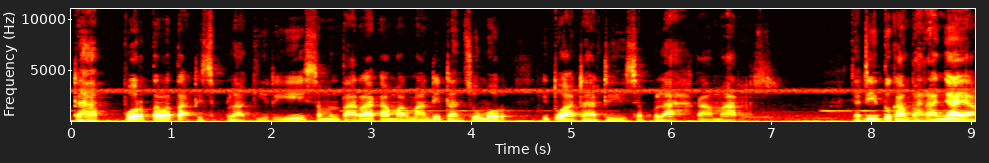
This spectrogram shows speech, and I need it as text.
Dapur terletak di sebelah kiri, sementara kamar mandi dan sumur itu ada di sebelah kamar. Jadi itu gambarannya ya.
